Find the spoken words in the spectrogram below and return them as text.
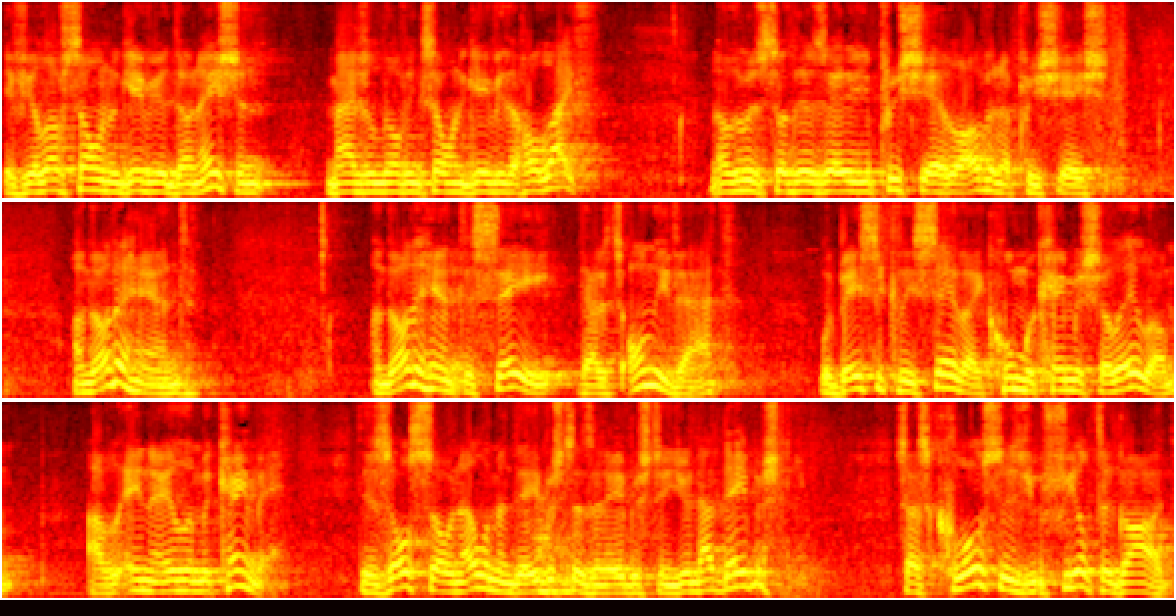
If you love someone who gave you a donation, imagine loving someone who gave you the whole life. In other words, so there's a appreciate love and appreciation. On the other hand, on the other hand, to say that it's only that would basically say like shalelam al mekame. There's also an element the Ebershter is an Ebershter, you're not the Ebershter. So as close as you feel to God,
